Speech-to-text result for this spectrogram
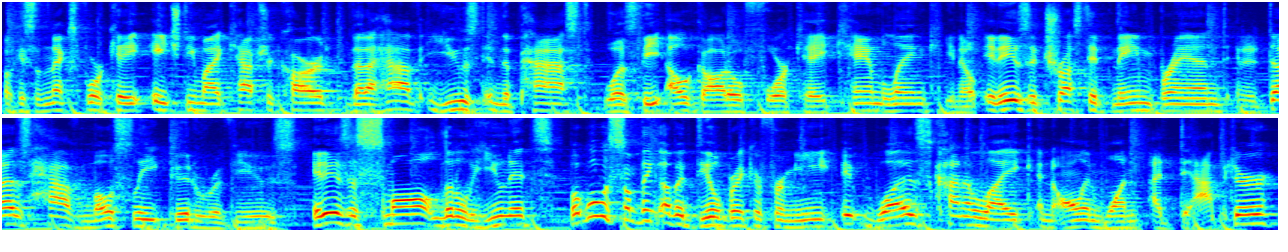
Okay, so the next 4K HDMI capture card that I have used in the past was the Elgato 4K Camlink. You know, it is a trusted name brand and it does have mostly good reviews. It is a small little unit, but what was something of a deal breaker for me, it was kind of like an all-in-one adapter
